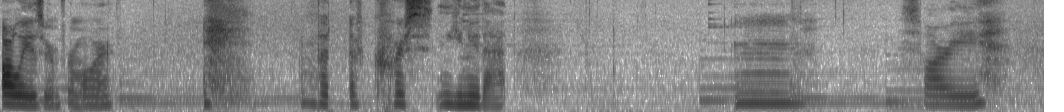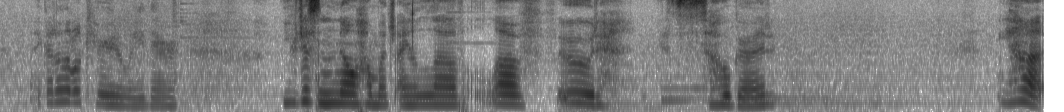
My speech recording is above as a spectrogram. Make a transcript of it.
always room for more. but of course, you knew that. Mm, sorry. I got a little carried away there. You just know how much I love, love food. It's so good. Yeah,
